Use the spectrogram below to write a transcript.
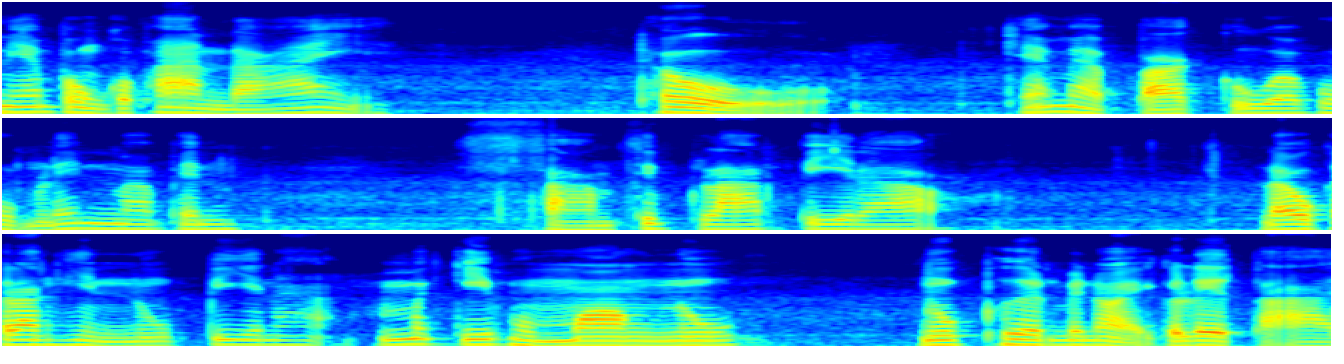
เนี้ยผมก็ผ่านได้โธ่แค่แมปปากัวผมเล่นมาเป็นสามสิบล้านปีแล้ว เรากำลังเห็นนูปี้นะฮะ เมื่อกี้ผมมองนูบนูบเพื่อนไปหน่อยก็เลยตาย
